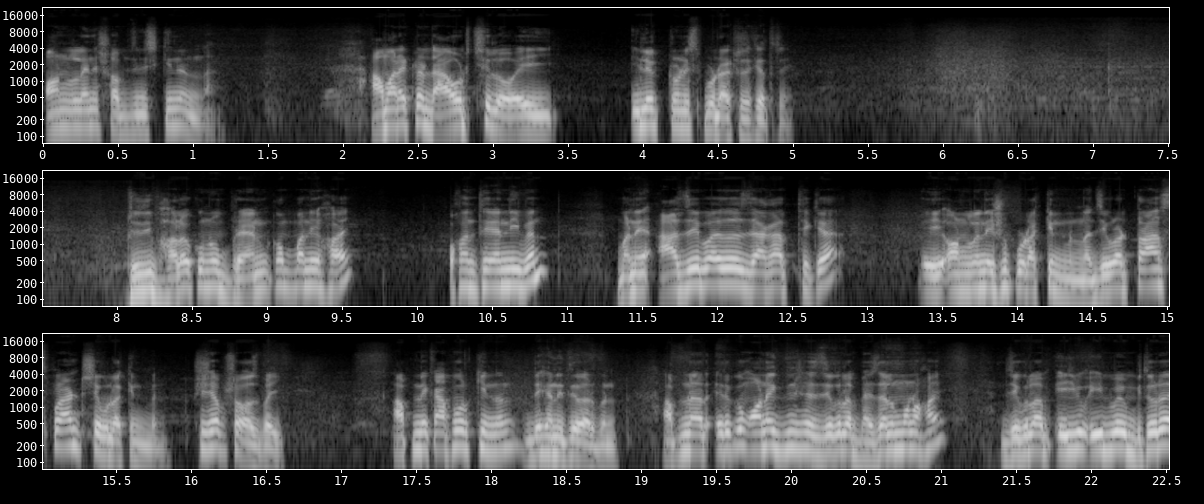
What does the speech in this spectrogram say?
অনলাইনে সব জিনিস কিনেন না। আমার একটা ডাউট ছিল এই ইলেকট্রনিক্স প্রোডাক্টের ক্ষেত্রে। যদি ভালো কোনো ব্র্যান্ড কোম্পানি হয়, ওখান থেকে নেবেন। মানে আজে বাজে জায়গার থেকে এই অনলাইনে এসব প্রোডাক্ট কিনবেন না। যেগুলো ট্রান্সপারেন্ট সেগুলো কিনবেন। সেসব সহজ ভাই। আপনি কাপড় কিনেন, দেখে নিতে পারবেন। আপনার এরকম অনেক জিনিস আছে যেগুলো ভেজাল মনে হয়। যেগুলো এই এই ভিতরে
